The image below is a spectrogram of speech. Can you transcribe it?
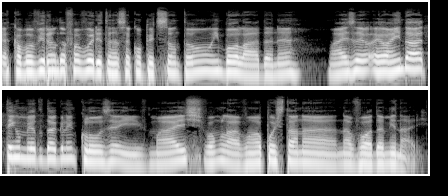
acabou virando a favorita nessa competição tão embolada, né? Mas eu, eu, ainda tenho medo da Glenn Close aí. Mas vamos lá, vamos apostar na, na vó da Minari.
